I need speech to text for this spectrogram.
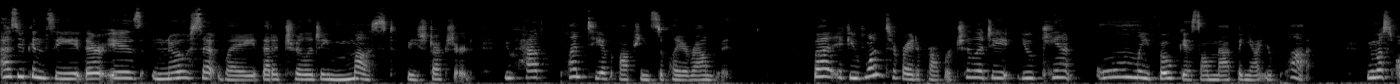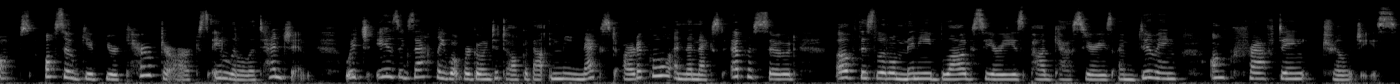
as you can see, there is no set way that a trilogy must be structured. You have plenty of options to play around with. But if you want to write a proper trilogy, you can't only focus on mapping out your plot. You must also give your character arcs a little attention, which is exactly what we're going to talk about in the next article and the next episode of this little mini blog series, podcast series I'm doing on crafting trilogies.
